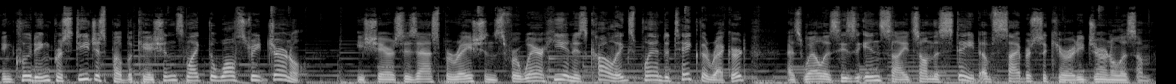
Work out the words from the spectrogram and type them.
including prestigious publications like the Wall Street Journal. He shares his aspirations for where he and his colleagues plan to take the record, as well as his insights on the state of cybersecurity journalism.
